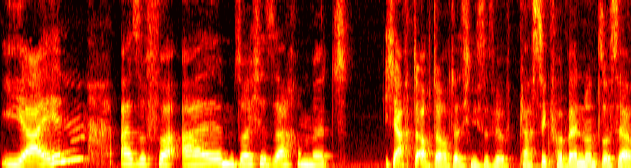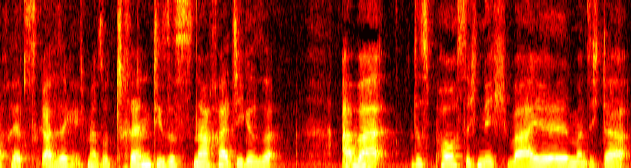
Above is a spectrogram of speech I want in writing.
Jein. Also vor allem solche Sachen mit. Ich achte auch darauf, dass ich nicht so viel Plastik verwende und so ist ja auch jetzt gerade, sag ich mal, so Trend, dieses nachhaltige. Sa- Aber das poste ich nicht, weil man sich da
